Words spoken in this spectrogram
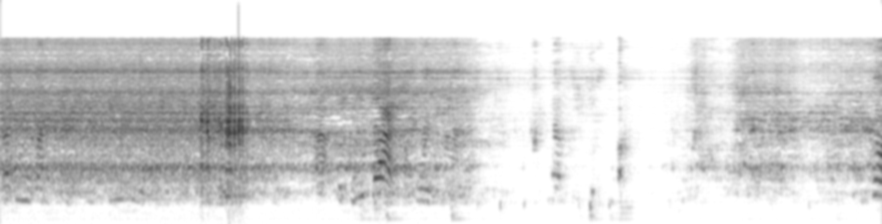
มาดูกันอีกทีนึงอะดูได้ขโมยมาหน้าที่สุดก่อนก็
